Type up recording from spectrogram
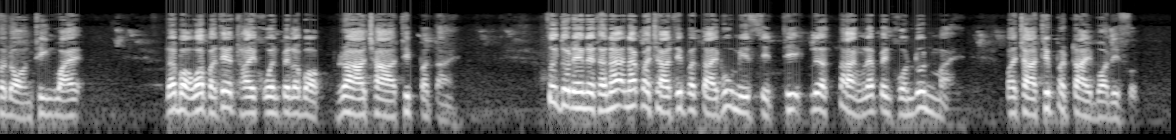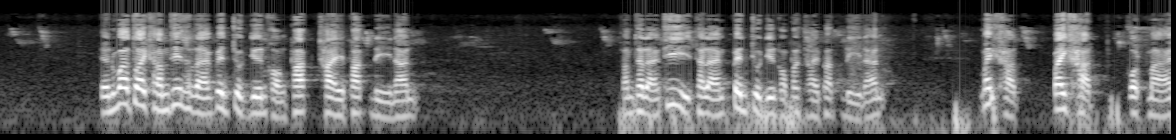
ษฎรทิ้งไว้ และบอกว่าประเทศไทยควรเป็นระบอบราชาธิปไตย ซึ่งตัวเองในฐานะนักประชาธิปไตยผู้มีสิทธิเลือกตั้งและเป็นคนรุ่นใหม่ ประชาธิปไตยบริสุทธิ์ เห็นว่าถ้อยคำที่แถลงเป็นจุดยืนของพรรคไทยพรรคดีนั้นคำแถลงที่แถลงเป็นจุดยืนของพรรคไทยพรรคดีนั้น ไม่ขัดไปขัดกฎหมาย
